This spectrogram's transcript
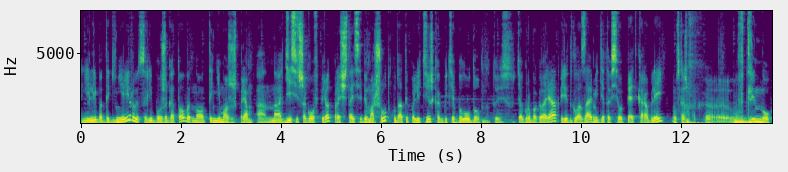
они либо дегенерируются, либо уже готовы, но ты не можешь прям э, на 10 шагов вперед просчитать себе маршрут, куда ты полетишь, как бы тебе было удобно. То есть у тебя, грубо говоря, перед глазами где-то всего 5 кораблей, ну, скажем так, э, в длину,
